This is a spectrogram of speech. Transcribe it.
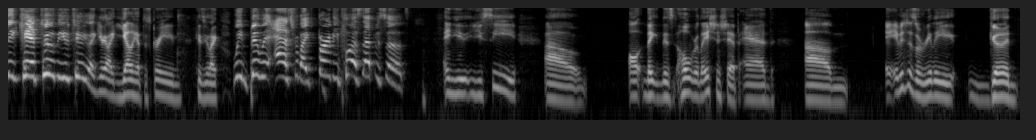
they can't too, Mewtwo." Like you're like yelling at the screen because you're like, "We've been with Ash for like 30 plus episodes." And you you see uh, all like this whole relationship and um it, it was just a really good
